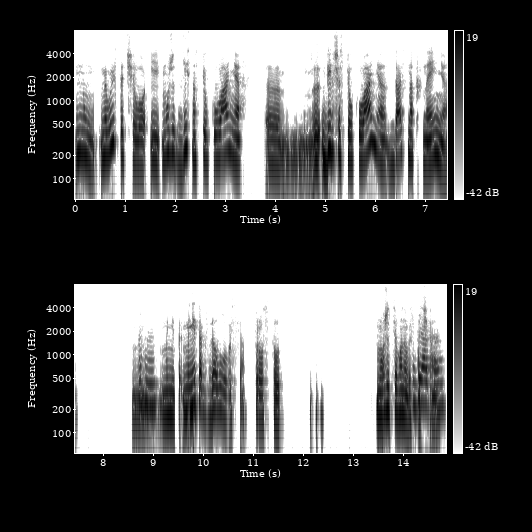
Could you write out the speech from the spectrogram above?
ну, не вистачило, і може дійсно спілкування, е, більше спілкування дасть натхнення. Мгм. Мені, мені так здалося. Просто може цього не вистачає. Дякую.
